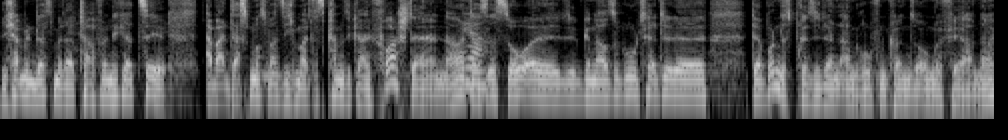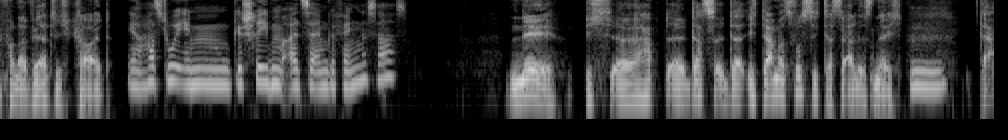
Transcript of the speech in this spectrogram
Ich habe ihm das mit der Tafel nicht erzählt. Aber das muss man sich mal, das kann man sich gar nicht vorstellen. Ne? Ja. Das ist so, äh, genauso gut hätte der Bundespräsident anrufen können, so ungefähr, ne? von der Wertigkeit. Ja, hast du ihm geschrieben, als er im Gefängnis saß? Nee, ich äh, hab äh, das, da, ich damals wusste ich das ja alles nicht. Mhm. Da,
